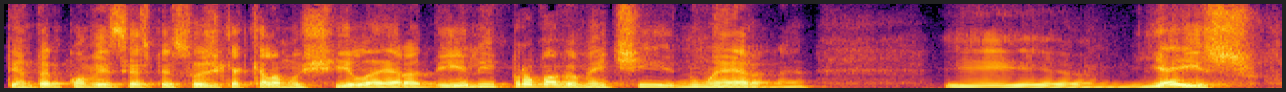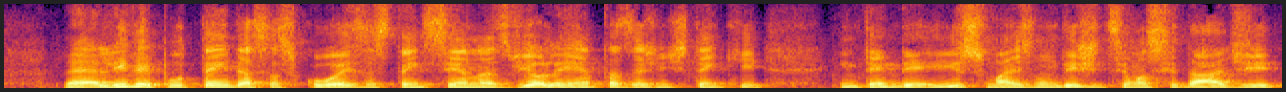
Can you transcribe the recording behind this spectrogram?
tentando convencer as pessoas de que aquela mochila era dele e provavelmente não era. Né? E, e é isso. Né? Liverpool tem dessas coisas, tem cenas violentas, a gente tem que entender isso, mas não deixa de ser uma cidade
